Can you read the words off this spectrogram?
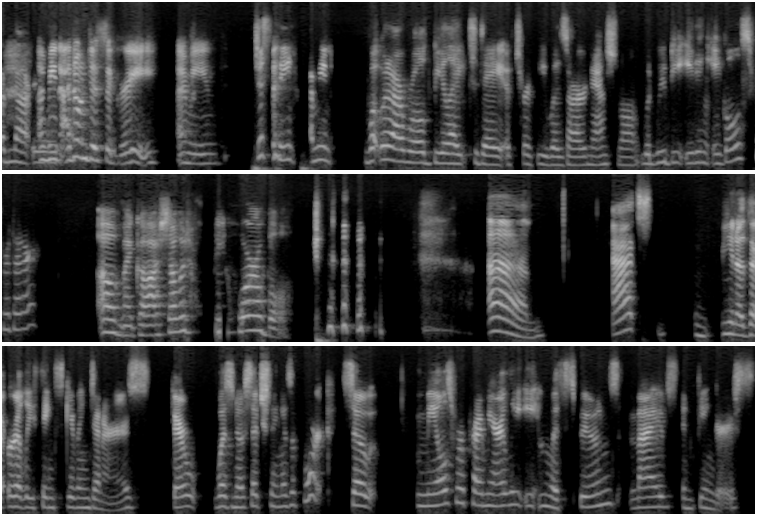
I'm not really. I mean, I don't disagree. I mean, just think. I mean, what would our world be like today if turkey was our national? Would we be eating eagles for dinner? oh my gosh, that would be horrible. Um, at you know the early Thanksgiving dinners, there was no such thing as a fork. So meals were primarily eaten with spoons, knives, and fingers.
